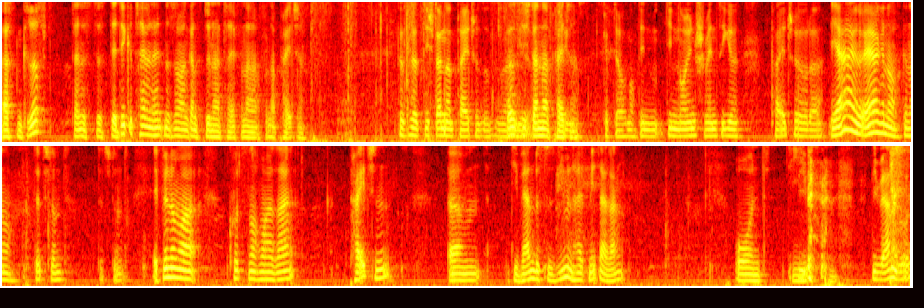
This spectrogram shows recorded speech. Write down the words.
hast einen Griff, dann ist das der dicke Teil und hinten ist noch ein ganz dünner Teil von der, von der Peitsche. Das ist jetzt die Standardpeitsche sozusagen. Das ist die du Standardpeitsche. Es gibt ja auch noch den, die neunschwänzige Peitsche oder. Ja, ja, genau, genau. Das stimmt. Das stimmt. Ich will noch mal kurz noch mal sagen, Peitschen, ähm, die werden bis zu siebeneinhalb Meter lang. Und die, Die werden so.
